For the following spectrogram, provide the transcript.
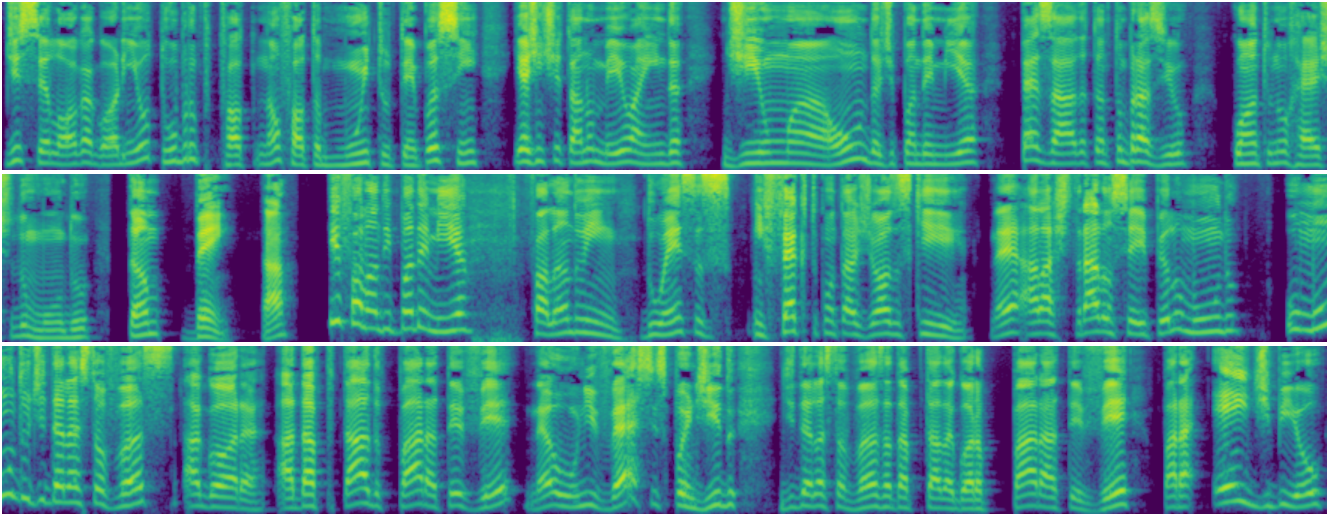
de ser logo agora em outubro, não falta muito tempo assim, e a gente está no meio ainda de uma onda de pandemia pesada, tanto no Brasil quanto no resto do mundo também, tá? E falando em pandemia, falando em doenças infecto-contagiosas que né, alastraram-se aí pelo mundo, o mundo de The Last of Us, agora adaptado para a TV, né? O universo expandido de The Last of Us, adaptado agora para a TV, para HBO,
